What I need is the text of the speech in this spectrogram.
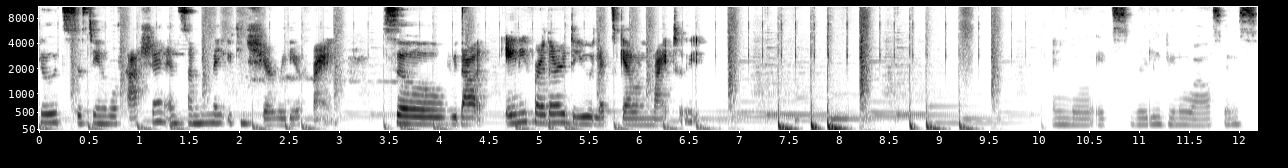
clothes, sustainable fashion, and something that you can share with your friend. So, without any further ado, let's get on right to it. Really been a while since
